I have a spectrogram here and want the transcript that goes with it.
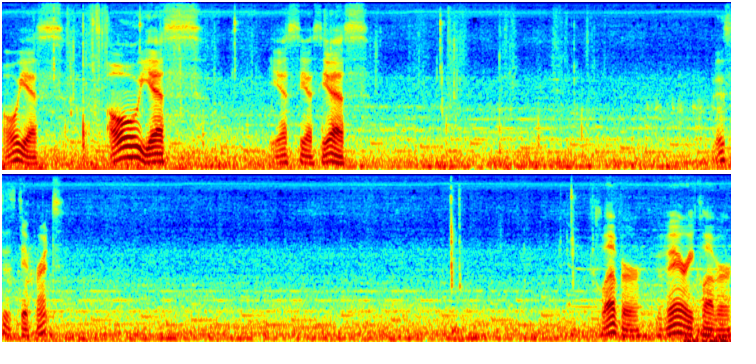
Oh yes. Oh yes! Yes, yes, yes. This is different. Clever. Very clever.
